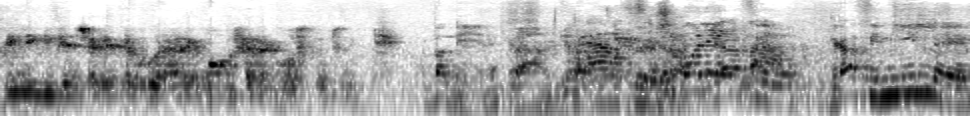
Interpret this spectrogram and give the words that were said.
quindi mi piacerebbe augurare buon Ferragosto a tutti. Va bene. Grazie, ci voleva. Grazie, grazie mille,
